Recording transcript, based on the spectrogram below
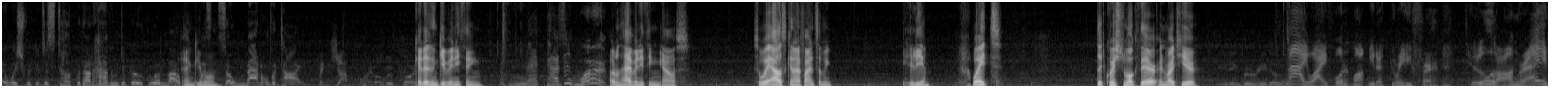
I wish we could just talk without having to go through a mouth Angry mom. so mad all the time. Okay, I didn't give anything. That doesn't work. I don't have anything else. So where else can I find something? Helium? Wait. That question mark there and right here. My wife wouldn't want me to grieve for too long, right?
